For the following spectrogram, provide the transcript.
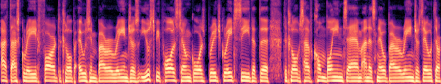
at that grade for the club out in Barrow Rangers. It used to be Paulstown, Goresbridge. Great to see that the, the clubs have combined um, and it's now Barrow Rangers out there.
